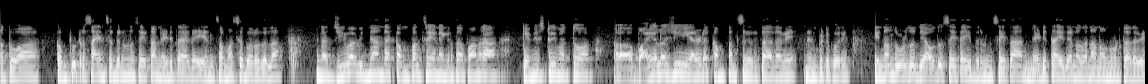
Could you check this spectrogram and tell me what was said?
ಅಥವಾ ಕಂಪ್ಯೂಟರ್ ಸೈನ್ಸ್ ಇದ್ರೂ ಸಹಿತ ನಡೀತಾ ಇದೆ, ಏನು ಸಮಸ್ಯೆ ಬರೋದಿಲ್ಲ. ಇನ್ನು ಜೀವ ವಿಜ್ಞಾನದಾಗ ಕಂಪಲ್ಸರಿ ಏನಾಗಿರ್ತಪ್ಪ ಅಂದ್ರೆ ಕೆಮಿಸ್ಟ್ರಿ ಮತ್ತು ಬಯಾಲಜಿ ಎರಡು ಕಂಪಲ್ಸರಿ ಇರ್ತಾ ಇದಾವೆ. ನೆನ್ಪಿಟ್ಕೋರಿ ಇನ್ನೊಂದು ಉಳಿದದ್ದು ಯಾವುದು ಸಹಿತ ಇದ್ರೂ ಸಹಿತ ನಡೀತಾ ಇದೆ ಅನ್ನೋದನ್ನ ನಾವು ನೋಡ್ತಾ ಇದಾವೆ.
